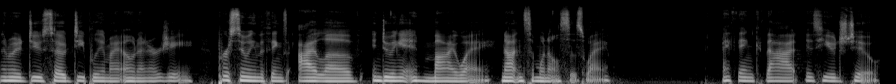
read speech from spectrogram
I'm going to do so deeply in my own energy, pursuing the things I love and doing it in my way, not in someone else's way. I think that is huge too.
